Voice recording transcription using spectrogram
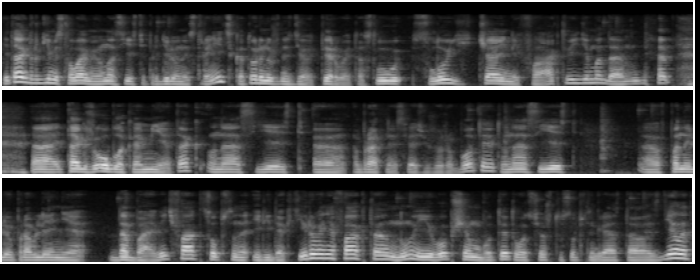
Итак, другими словами, у нас есть определенные страницы, которые нужно сделать. Первое это слу случайный факт, видимо, да. А, также облако меток. У нас есть э, обратная связь уже работает. У нас есть э, в панели управления добавить факт, собственно, и редактирование факта. Ну и, в общем, вот это вот все, что, собственно говоря, осталось сделать.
